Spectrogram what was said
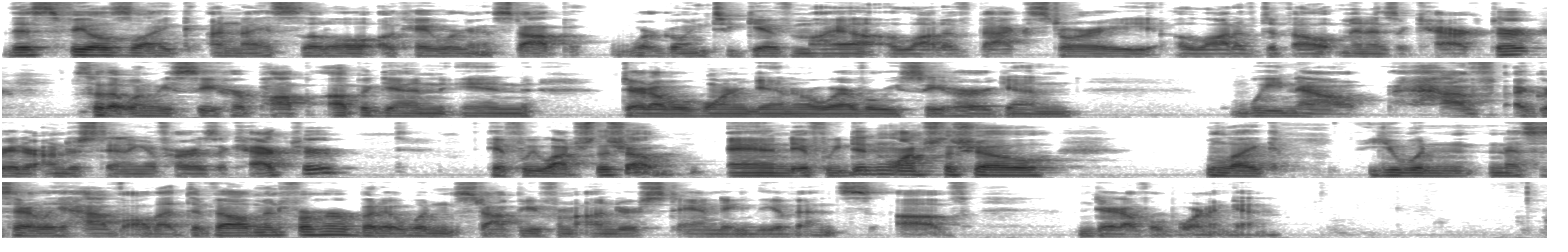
This feels like a nice little okay, we're going to stop. We're going to give Maya a lot of backstory, a lot of development as a character, so that when we see her pop up again in Daredevil Born Again or wherever we see her again, we now have a greater understanding of her as a character if we watch the show. And if we didn't watch the show, like you wouldn't necessarily have all that development for her, but it wouldn't stop you from understanding the events of Daredevil Born Again.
